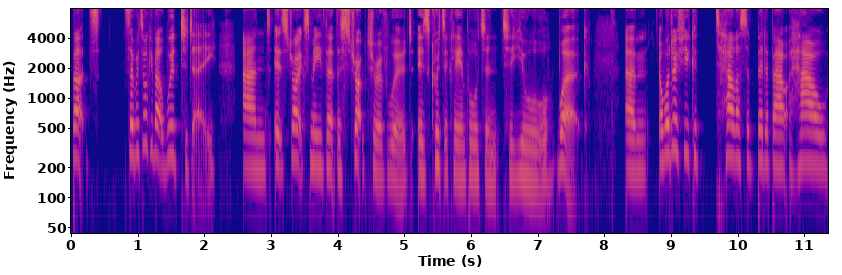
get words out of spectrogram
But so we're talking about wood today, and it strikes me that the structure of wood is critically important to your work. Um, I wonder if you could tell us a bit about how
